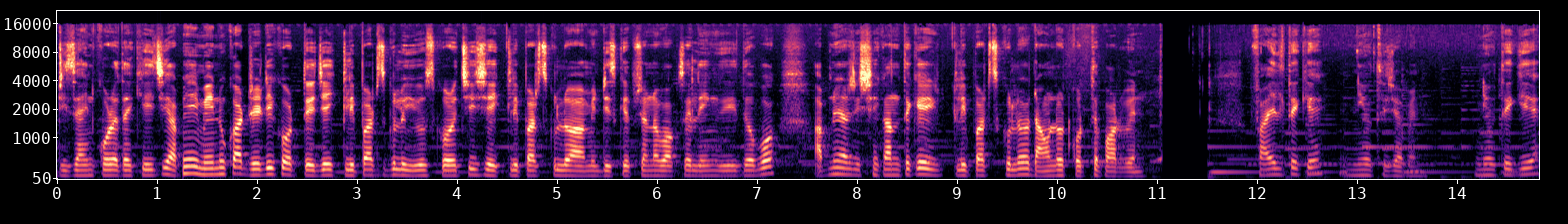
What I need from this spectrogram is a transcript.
ডিজাইন করে দেখিয়েছি। আপনি এই মেনু কার্ড রেডি করতে যেই ক্লিপার্সগুলো ইউজ করেছি, সেই ক্লিপার্সগুলো আমি ডিসক্রিপশনে বক্সে লিঙ্ক দিয়ে দেবো। আপনি আর সেখান থেকে এই ক্লিপার্সগুলো ডাউনলোড করতে পারবেন। ফাইল থেকে নিউতে যাবেন। নিউতে গিয়ে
